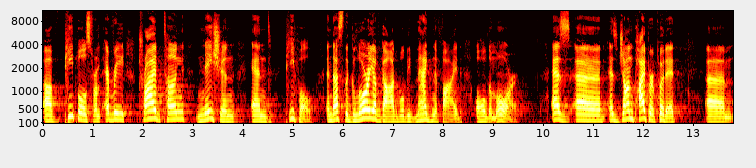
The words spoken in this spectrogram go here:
of peoples from every tribe, tongue, nation, and people. And thus the glory of God will be magnified all the more. As, uh, as John Piper put it, um,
